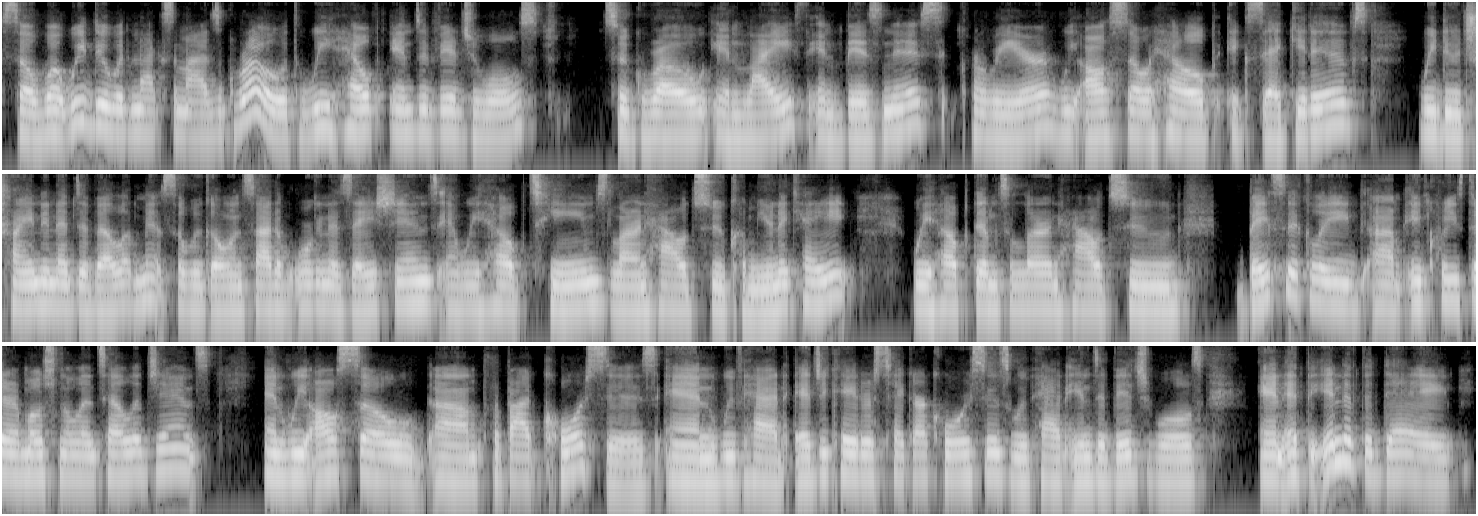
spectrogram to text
So, what we do with Maximize Growth, we help individuals to grow in life, in business, career. We also help executives. We do training and development. So, we go inside of organizations and we help teams learn how to communicate. We help them to learn how to basically um, increase their emotional intelligence and we also um, provide courses, and we've had educators take our courses, we've had individuals. And at the end of the day,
